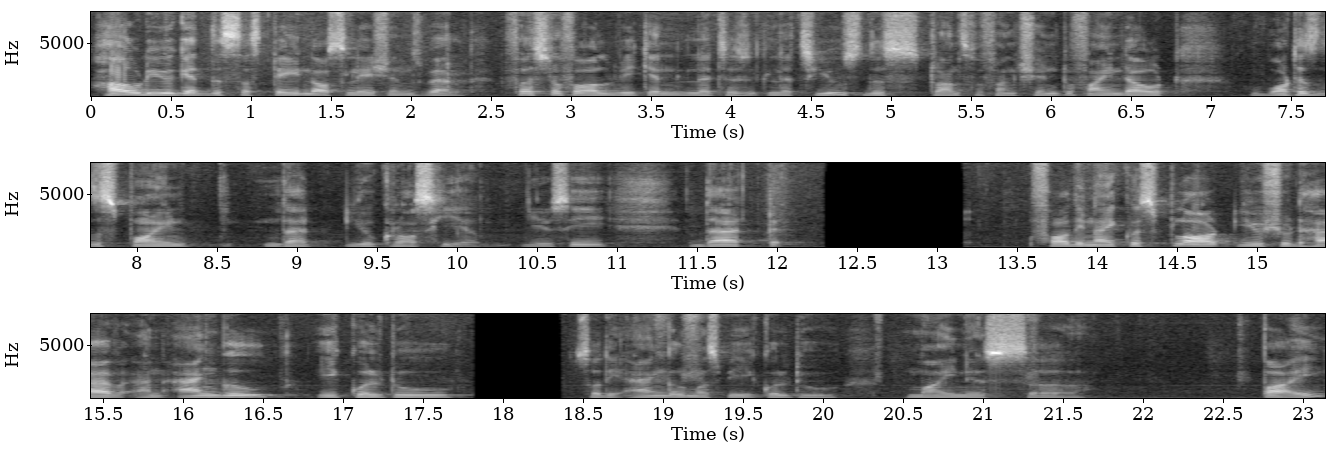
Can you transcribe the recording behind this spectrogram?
How do you get the sustained oscillations? Well, first of all we can let us let us use this transfer function to find out what is this point that you cross here. You see that for the Nyquist plot you should have an angle equal to so, the angle must be equal to minus uh, pi,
